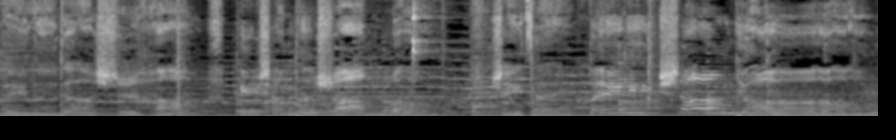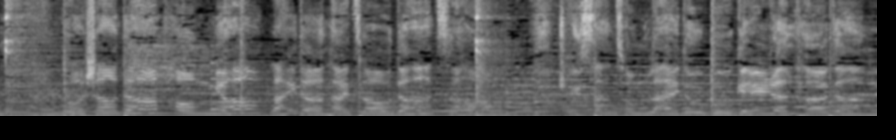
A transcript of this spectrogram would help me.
累了的时候闭上了双眸，谁在回忆上游？多少的朋友来的来，走的走，聚散从来都不给任何的。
